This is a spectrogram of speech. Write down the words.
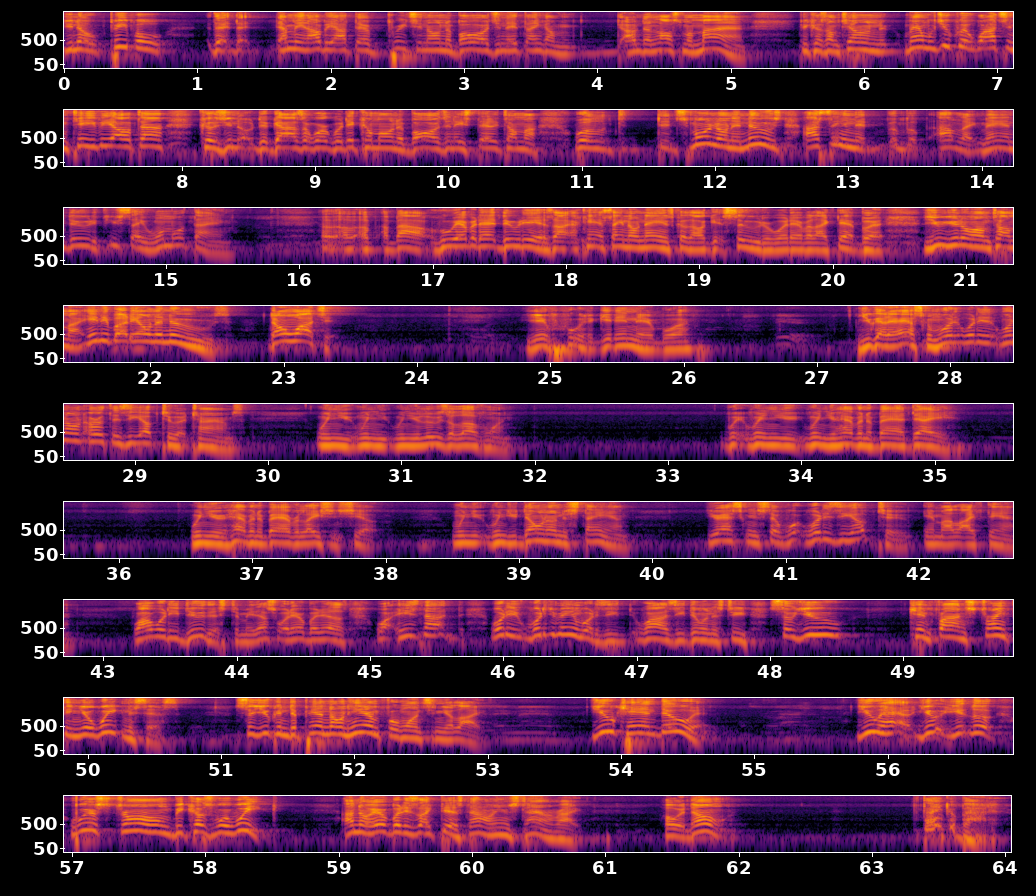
You know, people that, that I mean, I'll be out there preaching on the barge and they think I'm I've done lost my mind because I'm telling them, man, would you quit watching TV all the time? Because you know the guys I work with, they come on the bars and they steady talking about, well, t- this morning on the news, I seen that. I'm like, man, dude, if you say one more thing uh, uh, about whoever that dude is, I, can't say no names because I'll get sued or whatever like that. But you, you know what I'm talking about. Anybody on the news, don't watch it. Yeah, to get in there, boy. You got to ask him what, what, is, what on earth is he up to at times when you when you when you lose a loved one when you when you're having a bad day when you're having a bad relationship when you when you don't understand you're asking yourself what, what is he up to in my life then? Why would he do this to me? That's what everybody else why he's not what do you what do you mean what is he why is he doing this to you? So you can find strength in your weaknesses. So you can depend on him for once in your life. You can't do it. You have you, you look we're strong because we're weak. I know everybody's like this that don't even sound right. Oh it don't. Think about it.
